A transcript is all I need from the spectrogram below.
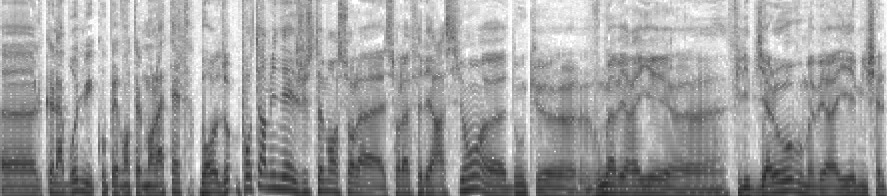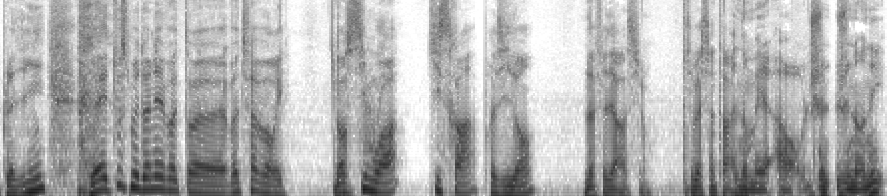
euh, que la Brune lui coupe éventuellement la tête. Bon, donc, pour terminer justement sur la, sur la fédération, euh, donc euh, vous m'avez rayé euh, Philippe Diallo, vous m'avez rayé Michel Platini. Vous allez tous me donner votre, euh, votre favori. Dans six mois, qui sera président de la fédération? Sébastien Ah Tarek. non, mais alors, je, je n'en ai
